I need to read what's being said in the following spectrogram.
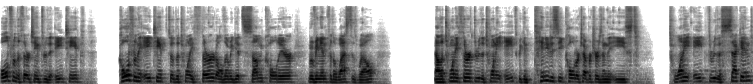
Cold from the 13th through the 18th. Cold from the 18th to the 23rd, although we get some cold air moving in for the west as well. Now, the 23rd through the 28th, we continue to see colder temperatures in the east. 28th through the 2nd,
